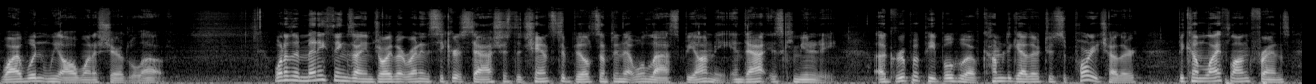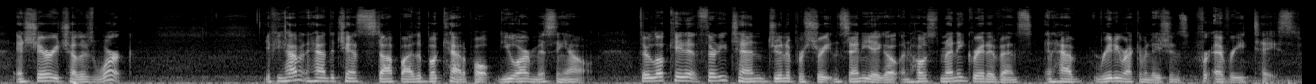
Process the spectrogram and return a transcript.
Why wouldn't we all want to share the love? One of the many things I enjoy about running the Secret Stash is the chance to build something that will last beyond me, and that is community. A group of people who have come together to support each other become lifelong friends, and share each other's work. If you haven't had the chance to stop by the Book Catapult, you are missing out. They're located at 3010 Juniper Street in San Diego and host many great events and have reading recommendations for every taste.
